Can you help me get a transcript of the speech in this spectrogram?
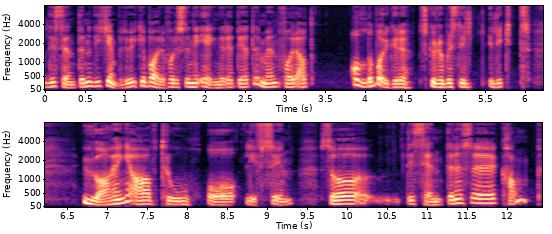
dissenterne de kjempet jo ikke bare for sine egne rettigheter, men for at alle borgere skulle bli stilt likt, uavhengig av tro og livssyn. Så dissenternes eh, kamp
